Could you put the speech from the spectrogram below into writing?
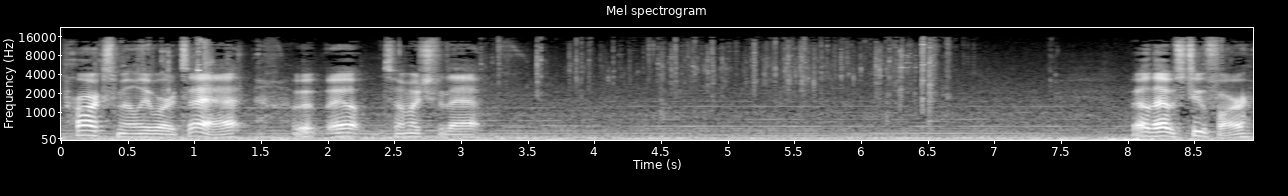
approximately where it's at. Well, so much for that. Well, that was too far.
